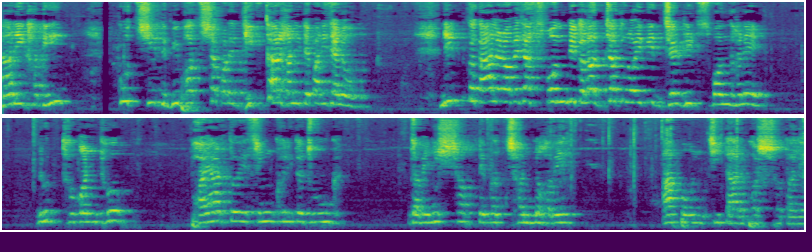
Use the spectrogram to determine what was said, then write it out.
নারী ঘাতি, কুৎসিত বিভৎসা করে ধিক্কার হানিতে পারি যেন। নিত্যকাল রবে যা স্পন্দিত লজ্জাতুর ঐতিহ্যের হৃদস্পন্দনে রুদ্ধ কণ্ঠ, ভয়ার্ত এ শৃঙ্খলিত যুগ যবে নিঃশব্দে প্রচ্ছন্ন হবে আপন চিতার ভস্যতলে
